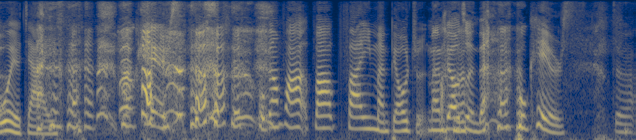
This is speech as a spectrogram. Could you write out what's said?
呦，我有加 S，who cares，我刚发发发音蛮标准，蛮标。准的。Who cares？对啊，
